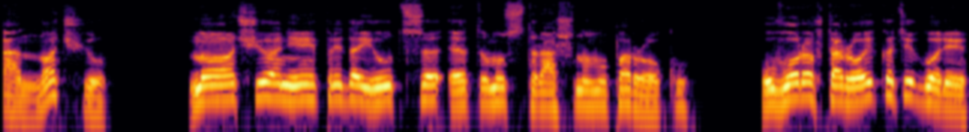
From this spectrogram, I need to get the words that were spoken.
а ночью... Ночью они предаются этому страшному пороку. У вора второй категории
